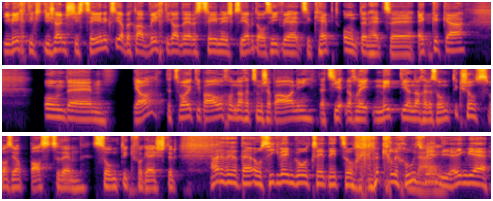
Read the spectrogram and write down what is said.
die wichtigste, die schönste Szene gewesen. Aber ich glaube, wichtig an dieser Szene ist gewesen, eben, der Osigwe hat sie gehabt und dann hat es äh, Ecke gegeben. Und ähm, ja, der zweite Ball kommt nachher zum Schabani. Der zieht noch ein bisschen Mitte und nachher einen Sonntagsschuss, was ja passt zu dem Sonntag von gestern. Aber der, der Osigwe im Goal sieht nicht so glücklich aus, finde ich. Irgendwie hat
